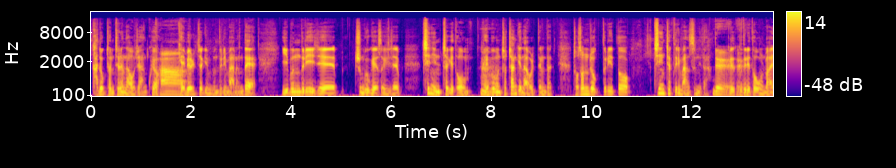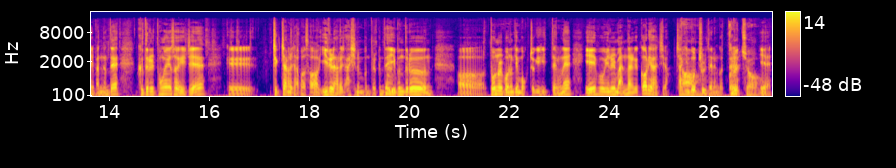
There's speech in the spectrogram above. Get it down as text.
가족 전체는 나오지 않고요. 아. 개별적인 분들이 많은데 이분들이 이제 중국에서 이제 친인척의 도움 대부분 음. 초창기에 나올 때는 다 조선족들이 또 친인척들이 많습니다. 네. 그래서 네. 그들의 도움을 많이 받는데 그들을 통해서 이제 그 직장을 잡아서 일을 하시는 분들. 근데 음. 이분들은 어 돈을 버는 게 목적이기 때문에 예부인을 만나는 게 꺼려하죠. 자기 아. 노출되는 것들. 그렇죠. 예.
